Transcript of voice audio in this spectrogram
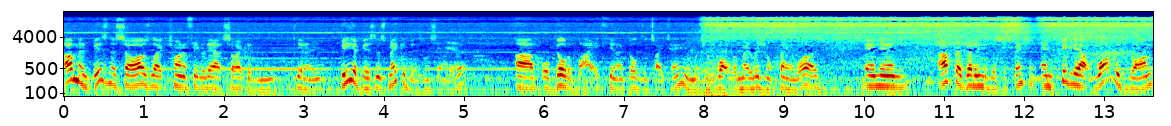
I'm in business, so I was like trying to figure it out so I could, you know, be a business, make a business out of it um, or build a bike, you know, build the titanium, which is what my original plan was. And then after I got into the suspension and figured out what was wrong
